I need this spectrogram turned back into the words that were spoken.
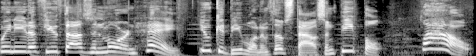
We need a few thousand more, and hey, you could be one of those thousand people. Wow!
